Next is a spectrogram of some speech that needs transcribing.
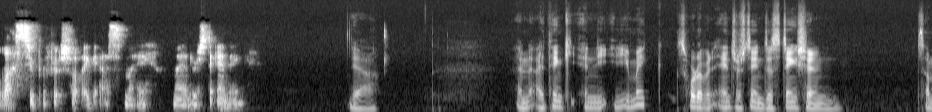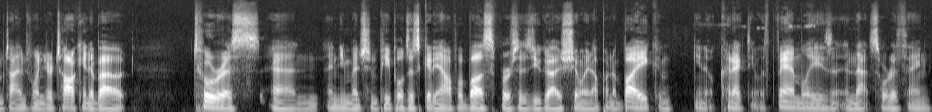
less superficial, I guess, my my understanding. Yeah. And I think and you make sort of an interesting distinction sometimes when you're talking about tourists and and you mentioned people just getting off a bus versus you guys showing up on a bike and you know connecting with families and, and that sort of thing.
